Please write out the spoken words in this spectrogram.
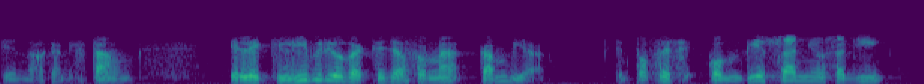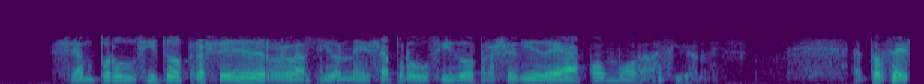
en Afganistán, el equilibrio de aquella zona cambia entonces, con 10 años allí, se han producido otra serie de relaciones, ha producido otra serie de acomodaciones. Entonces,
